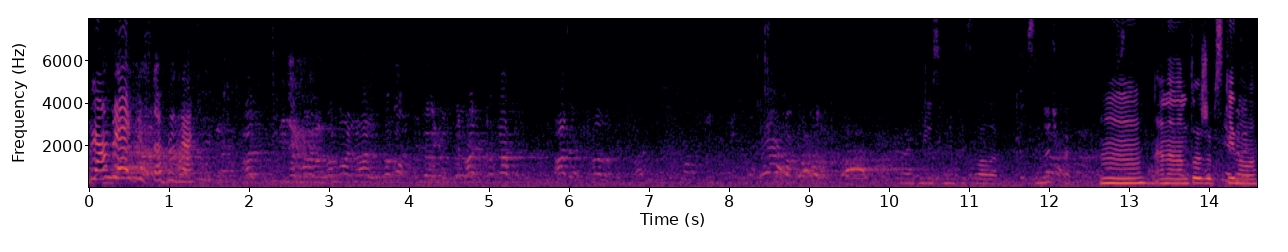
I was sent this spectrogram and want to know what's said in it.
Прям регби, чтобы играть. А, Юля сегодня присылала сыночка. М, Она нам тоже скинула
